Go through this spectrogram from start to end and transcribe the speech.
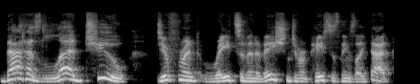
that has led to different rates of innovation, different paces, things like that.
